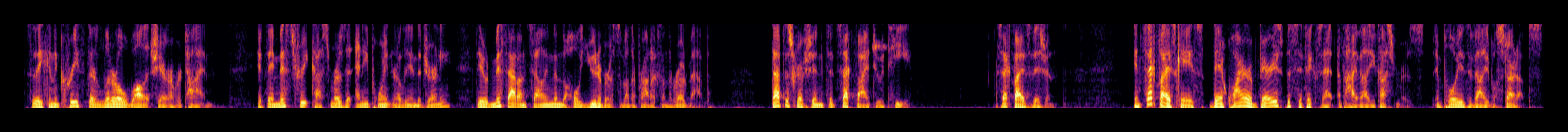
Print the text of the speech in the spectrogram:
so they can increase their literal wallet share over time. If they mistreat customers at any point early in the journey, they would miss out on selling them the whole universe of other products on the roadmap. That description fits SecFi to a T. SecFi's vision in SecFi's case, they acquire a very specific set of high value customers, employees of valuable startups,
